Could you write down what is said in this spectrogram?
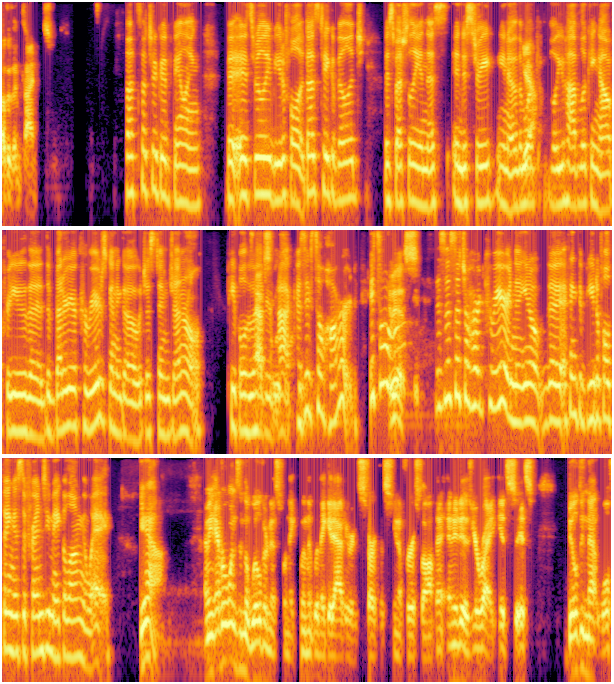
other than kindness. That's such a good feeling. It's really beautiful. It does take a village especially in this industry you know the more yeah. people you have looking out for you the the better your career is going to go just in general people who have Absolutely. your back because it's so hard. It's so it hard. Is. This is such a hard career, and you know, the, I think the beautiful thing is the friends you make along the way. Yeah, I mean, everyone's in the wilderness when they when they, when they get out here and start this. You know, first off, and, and it is. You're right. It's it's building that wolf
